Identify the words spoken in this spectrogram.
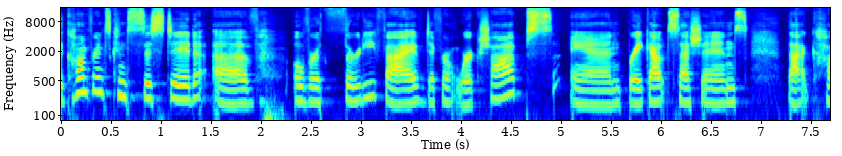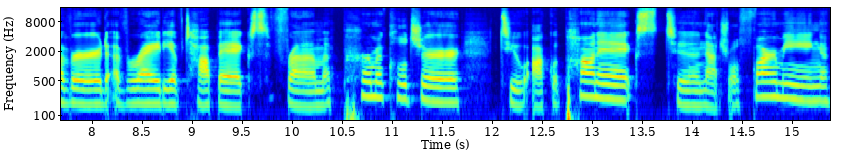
The conference consisted of over 35 different workshops and breakout sessions that covered a variety of topics from permaculture to aquaponics to natural farming.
